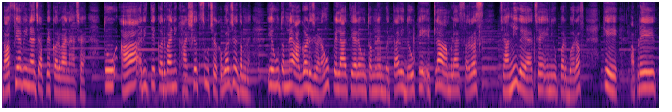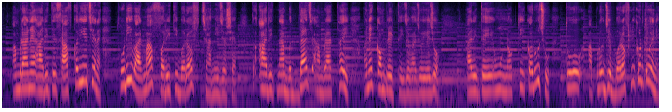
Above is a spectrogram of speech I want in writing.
બાફ્યા વિના જ આપણે કરવાના છે. તો આ રીતે કરવાની ખાસિયત શું છે, ખબર છે તમને? એ હું તમને આગળ જણાવું. પહેલાં અત્યારે હું તમને બતાવી દઉં કે એટલા આંબળા સરસ જામી ગયા છે એની ઉપર બરફ કે આપણે આંબળાને આ રીતે સાફ કરીએ છીએ ને, થોડી વારમાં ફરીથી બરફ જામી જશે. તો આ રીતના બધા જ આંબળા થઈ અને કમ્પ્લીટ થઈ જવા જોઈએ. જો આ રીતે હું નખથી કરું છું, તો આપણો જે બરફ નીકળતો હોય ને,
